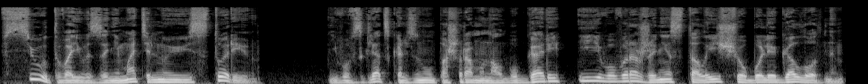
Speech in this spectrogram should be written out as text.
«Всю твою занимательную историю». Его взгляд скользнул по шраму на лбу Гарри, и его выражение стало еще более голодным.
